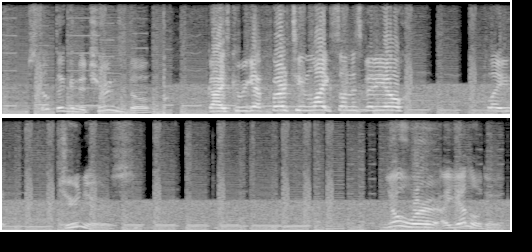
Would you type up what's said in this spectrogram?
I'm still digging the tunes though. Guys, can we get 13 likes on this video? Play juniors. Yo, we're a yellow dude.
